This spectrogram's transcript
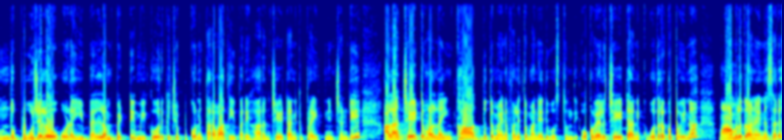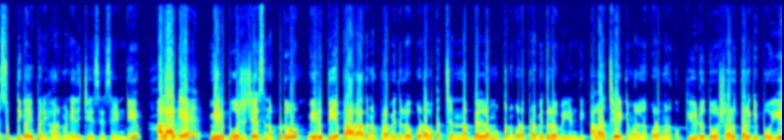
ముందు పూజలో కూడా ఈ బెల్లం పెట్టి మీ కోరిక చెప్పుకొని తర్వాత ఈ పరిహారం చేయటానికి ప్రయత్నించండి. అలా చేయటం వలన ఇంకా అద్భుతమైన ఫలితం అనేది వస్తుంది. ఒకవేళ చేయటానికి కుదరకపోయినా మామూలుగానైనా సరే శుద్ధిగా ఈ పరిహారం అనేది చేసేసేయండి. అలాగే మీరు పూజ చేసినప్పుడు మీరు దీపారాధన ప్రమిదలో కూడా ఒక చిన్న బెల్లం ముక్కను కూడా ప్రమిదలో వేయండి. అలా చేయటం వలన కూడా మనకు కీడు దోషాలు తొలగిపోయి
